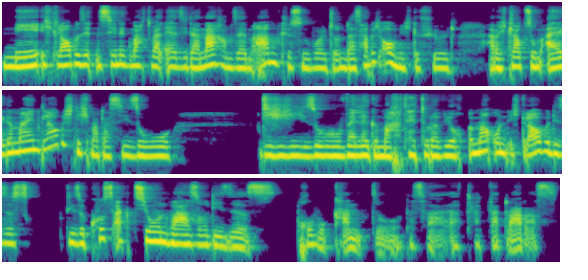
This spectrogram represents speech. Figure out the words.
nee, ich glaube, sie hat eine Szene gemacht, weil er sie danach am selben Abend küssen wollte und das habe ich auch nicht gefühlt. Aber ich glaube, so im Allgemeinen glaube ich nicht mal, dass sie so die so Welle gemacht hätte oder wie auch immer. Und ich glaube, dieses, diese Kussaktion war so dieses provokant, so. Das war, was, was war das?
